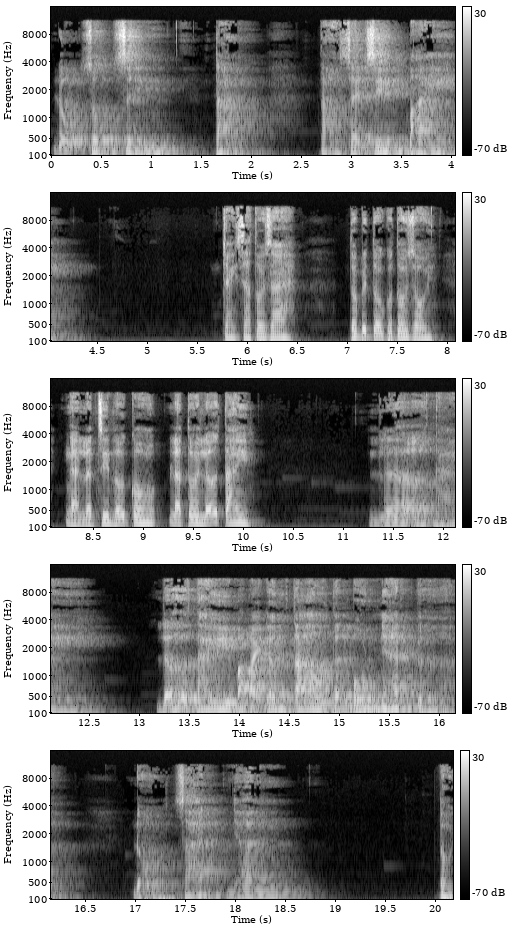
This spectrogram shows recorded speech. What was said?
độ súc sinh, tao, tao sẽ giết mày. Tránh xa tôi ra, tôi biết tội của tôi rồi, ngàn lần xin lỗi cô là tôi lỡ tay. Lỡ tay, lỡ tay mà mày đâm tao tận bốn nhát cơ. Đồ sát nhân. Tôi,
